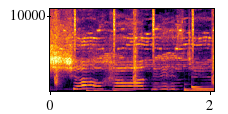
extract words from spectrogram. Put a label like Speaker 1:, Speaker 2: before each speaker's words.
Speaker 1: show how I missed you.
